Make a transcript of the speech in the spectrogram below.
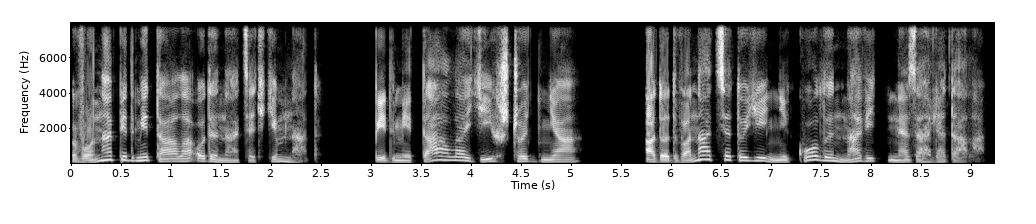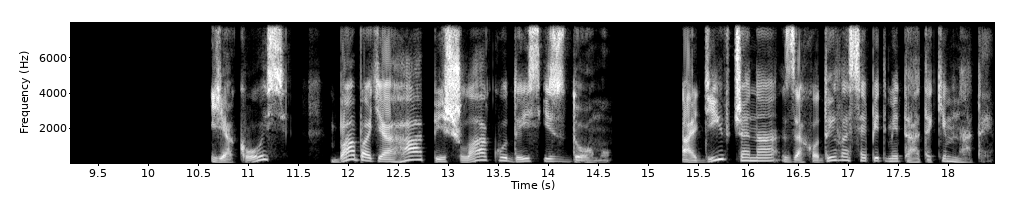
Вона підмітала одинадцять кімнат, підмітала їх щодня, а до дванадцятої ніколи навіть не заглядала. Якось баба Яга пішла кудись із дому, а дівчина заходилася підмітати кімнати.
